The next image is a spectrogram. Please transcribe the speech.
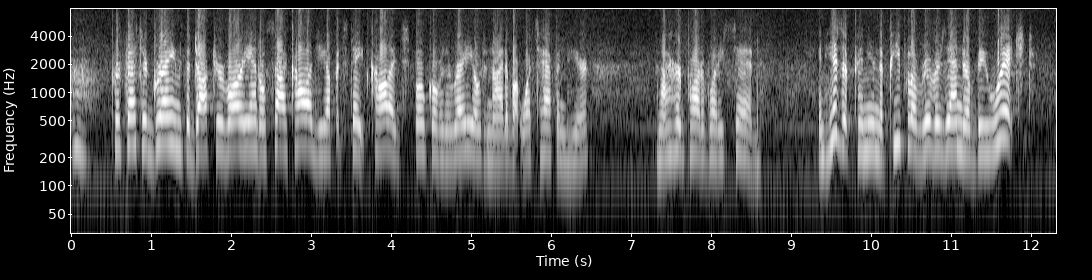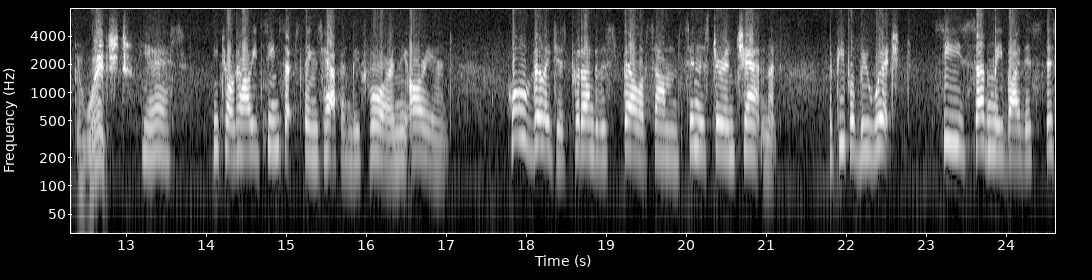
Oh, Professor Grames, the doctor of Oriental psychology up at State College, spoke over the radio tonight about what's happened here. And I heard part of what he said. In his opinion, the people of River's End are bewitched. Bewitched? Yes. He told how he'd seen such things happen before in the Orient. Whole villages put under the spell of some sinister enchantment. The people bewitched, seized suddenly by this, this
